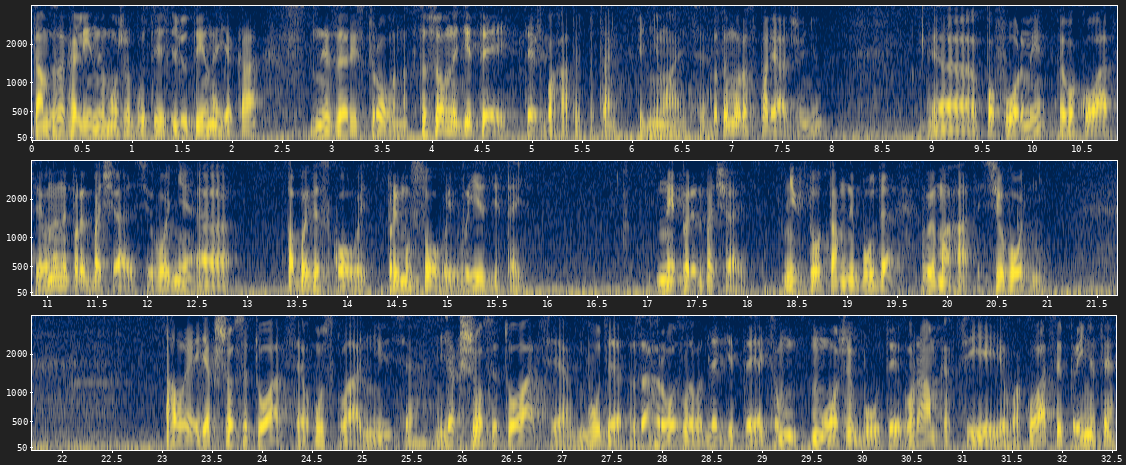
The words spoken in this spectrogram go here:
Там взагалі не може бути людина, яка не зареєстрована. Стосовно дітей теж багато питань піднімається. По тому розпорядженню е, по формі евакуації вони не передбачають сьогодні е, обов'язковий примусовий виїзд дітей. Не передбачається. Ніхто там не буде вимагати сьогодні. Але якщо ситуація ускладнюється, якщо ситуація буде загрозлива для дітей, то може бути в рамках цієї евакуації прийняти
